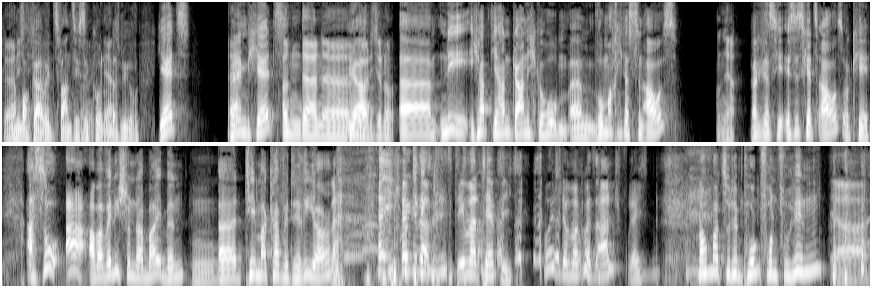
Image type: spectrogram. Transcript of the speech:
Hören dann braucht Gabi ja. 20 Sekunden Ja. das Mikrofon. Jetzt? Ja. ihr mich jetzt? Und dann äh, ja. wollte ich noch. Ähm, nee, ich habe die Hand gar nicht gehoben. Ähm, wo mache ich das denn aus? Ja. Kann ich das hier? Ist es jetzt aus? Okay. Ach so, ah, aber wenn ich schon dabei bin, Mhm. äh, Thema Cafeteria, ja, genau. Thema Teppich. Wollte ich noch mal kurz ansprechen. nochmal zu dem Punkt von vorhin. Ja,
